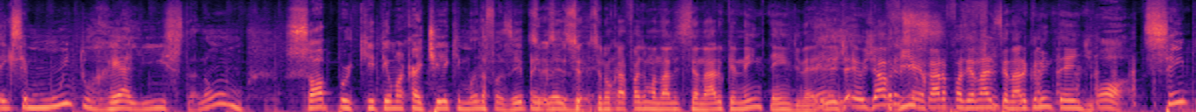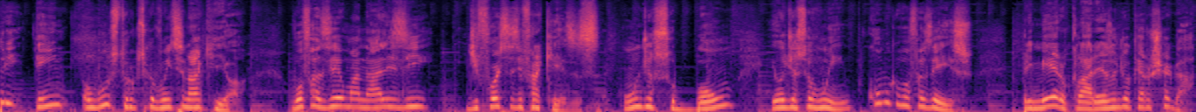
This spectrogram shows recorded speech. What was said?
tem que ser muito realista, não só porque tem uma cartilha que manda fazer para inglês. Se, senão o cara faz uma análise de cenário que ele nem entende, né? É, eu já, eu já vi exemplo, o cara fazer análise de cenário que ele não entende. Ó, sempre tem alguns truques que eu vou ensinar aqui, ó. Vou fazer uma análise de forças e fraquezas, onde eu sou bom e onde eu sou ruim. Como que eu vou fazer isso? Primeiro, clareza onde eu quero chegar.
